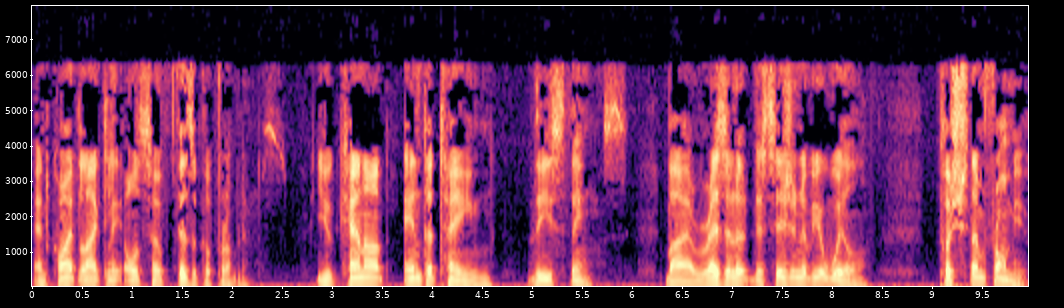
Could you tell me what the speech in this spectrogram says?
and quite likely also physical problems. You cannot entertain these things. By a resolute decision of your will, push them from you.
